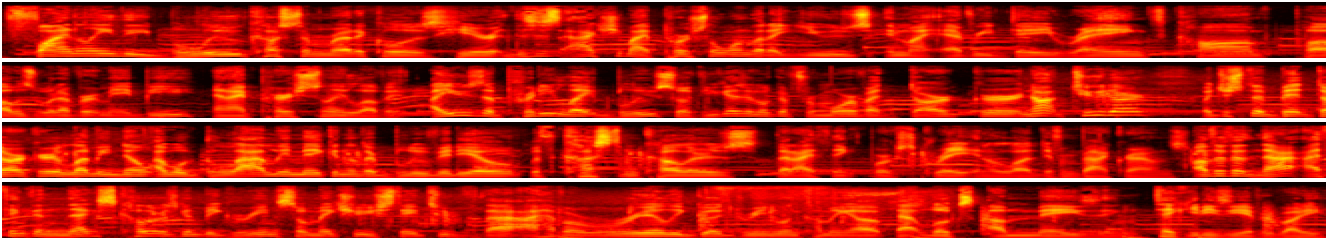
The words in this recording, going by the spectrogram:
Finally, the blue custom reticle is here. This is actually my personal one that I use in my everyday ranked, comp, pubs, whatever it may be. And I personally love it. I use a pretty light blue. So if you guys are looking for more of a darker, not too dark, but just a bit darker, let me know. I will gladly make another blue video with custom colors that I think works great in a lot of different backgrounds. Other than that, I think the next color is going to be green. So make sure you stay tuned for that. I have a really good green one coming up that looks amazing. Take it easy, everybody.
